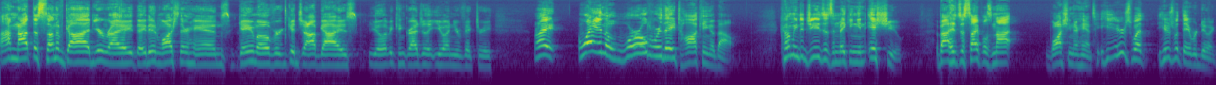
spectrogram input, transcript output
I'm not the Son of God. You're right. They didn't wash their hands. Game over. Good job, guys. You know, let me congratulate you on your victory. Right? What in the world were they talking about? Coming to Jesus and making an issue about his disciples not washing their hands. Here's what, here's what they were doing.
